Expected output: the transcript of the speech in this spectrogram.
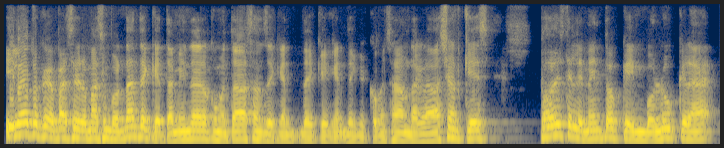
Y lo otro que me parece lo más importante, que también lo comentabas antes de que, de que, de que comenzáramos la grabación, que es todo este elemento que involucra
